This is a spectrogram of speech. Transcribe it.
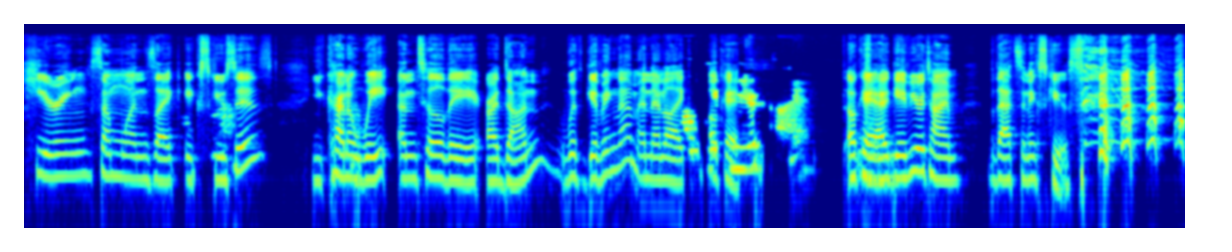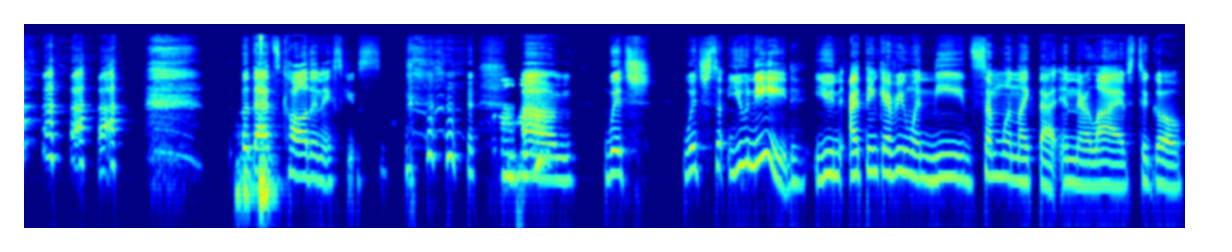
hearing someone's like oh, excuses. You kind of wait until they are done with giving them and then like, okay. Okay, mm-hmm. I gave you your time, but that's an excuse. but that's called an excuse uh-huh. um which which you need you i think everyone needs someone like that in their lives to go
